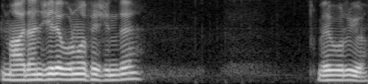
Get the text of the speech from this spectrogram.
Madenciyle vurma peşinde. Ve vuruyor.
